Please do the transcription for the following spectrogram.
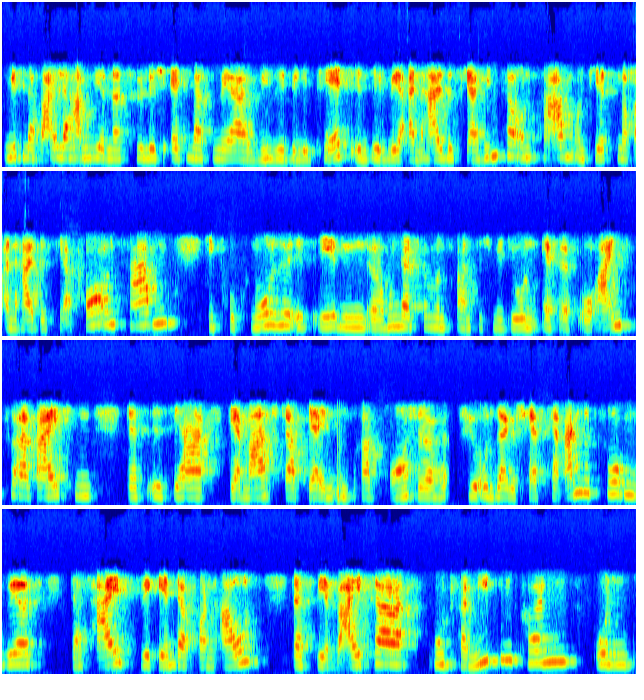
Mittlerweile haben wir natürlich etwas mehr Visibilität, indem wir ein halbes Jahr hinter uns haben und jetzt noch ein halbes Jahr vor uns haben. Die Prognose ist eben 125 äh, Millionen FFO 1 zu erreichen. Das ist ja der Maßstab, der in unserer Branche für unser Geschäft herangezogen wird. Das heißt, wir gehen davon aus, dass wir weiter gut vermieten können und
